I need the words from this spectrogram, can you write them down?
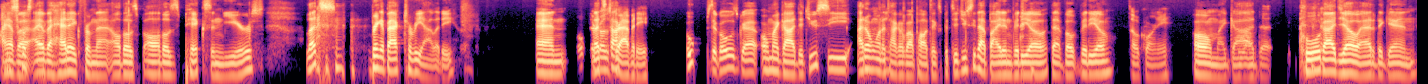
I I'm have so a I have a headache from that. All those all those picks and years. Let's bring it back to reality. And Oh, there Let's goes talk- gravity. oops, there goes grab. Oh my god, did you see I don't want to Mhm. talk about politics, but did you see that Biden video, that vote video? So corny. Oh my god. Cool guy Joe at it again.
